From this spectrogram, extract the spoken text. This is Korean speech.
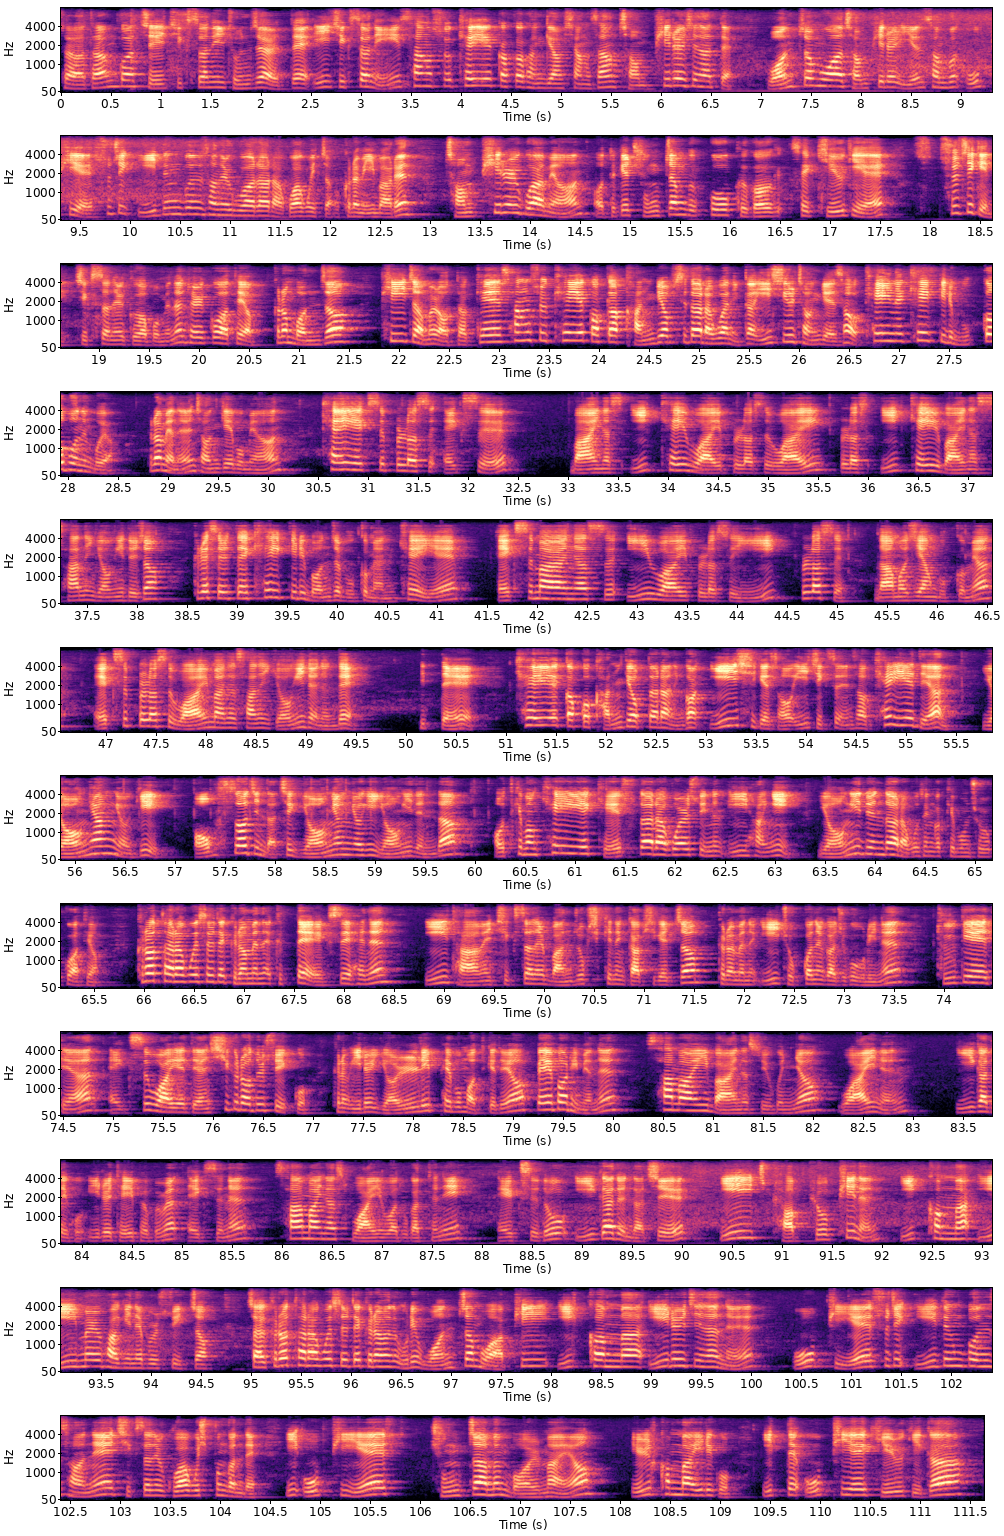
자, 다음과 같이 직선이 존재할 때 이 직선이 상수 k의 값과 관계없이 항상 점 P를 지날 때 원점5와 점 P를 이은 선분 OP의 수직 2등분선을 구하라 라고 하고 있죠. 그럼 이 말은 점 P를 구하면 어떻게 중점 긋고 그것의 기울기에 수- 수직인 직선을 그어보면 될 것 같아요. 그럼 먼저 P점을 어떻게 상수 K의 것과 관계없이다 라고 하니까 이 식을 전개해서 K는 K끼리 묶어보는 거예요. 그러면은 전개해 보면 kx 플러스 x 마이너스 2ky 플러스 y 플러스 2k 마이너스 4는 0이 되죠? 그랬을 때 k끼리 먼저 묶으면 k에 x 마이너스 2y 플러스 2 플러스 나머지 양 묶으면 x 플러스 y 마이너스 4는 0이 되는데 이때 k의 값과 관계없다라는 건 이 식에서 이 직선에서 k에 대한 영향력이 없어진다. 즉 영향력이 0이 된다. 어떻게 보면 k의 개수다라고 할 수 있는 이 항이 0이 된다라고 생각해 보면 좋을 것 같아요. 그렇다라고 했을 때 그러면은 그때 x의 해는 이 다음에 직선을 만족시키는 값이겠죠? 그러면은 이 조건을 가지고 우리는 두 개에 대한 x, y에 대한 식을 얻을 수 있고 그럼 이를 연립해 보면 어떻게 돼요? 빼버리면은 3y-6은 0, y는 2가 되고 이를 대입해 보면 x는 4-y와도 같으니 x도 2가 된다. 즉, 이 좌표 p는 2,2임을 확인해 볼 수 있죠. 자, 그렇다라고 했을 때 그러면 우리 원점과 p 2,2를 지나는 OP의 수직 2등분선의 직선을 구하고 싶은 건데 이 OP의 중점은 뭐 얼마예요? 1,1이고 이때 OP의 기울기가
